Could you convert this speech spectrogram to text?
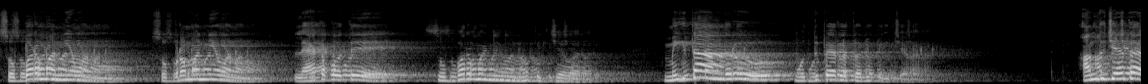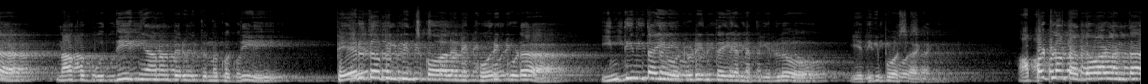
సుబ్రహ్మణ్యం అనో సుబ్రహ్మణ్యం అనో లేకపోతే సుబ్రహ్మణ్యం అనో పిలిచేవారు. మిగతా అందరూ ముద్దు పేర్లతోనే పిలిచేవారు. అందుచేత నాకు బుద్ధి జ్ఞానం పెరుగుతున్న కొద్దీ పేరుతో పిలిపించుకోవాలనే కోరిక కూడా ఇంతింతయి ఒటుడింతయి అన్న తీరులో ఎదిగిపోసాగింది. అప్పట్లో పెద్దవాళ్ళంతా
